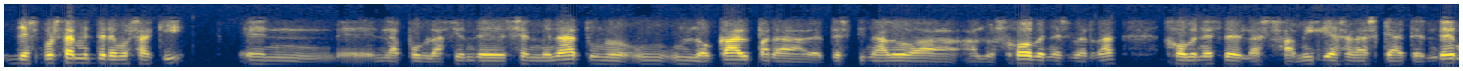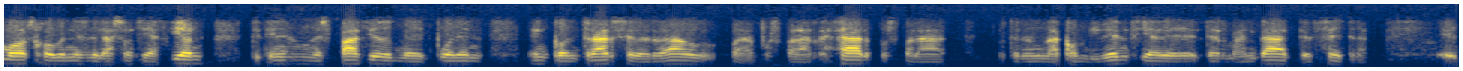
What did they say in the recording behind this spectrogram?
después también tenemos aquí en, la población de Senmenat un, un, un local para destinado a, los jóvenes, ¿verdad? Jóvenes de las familias a las que atendemos, jóvenes de la asociación que tienen un espacio donde pueden encontrarse, ¿verdad? Para, pues para rezar, pues para tener una convivencia de, hermandad, etcétera. Eh,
